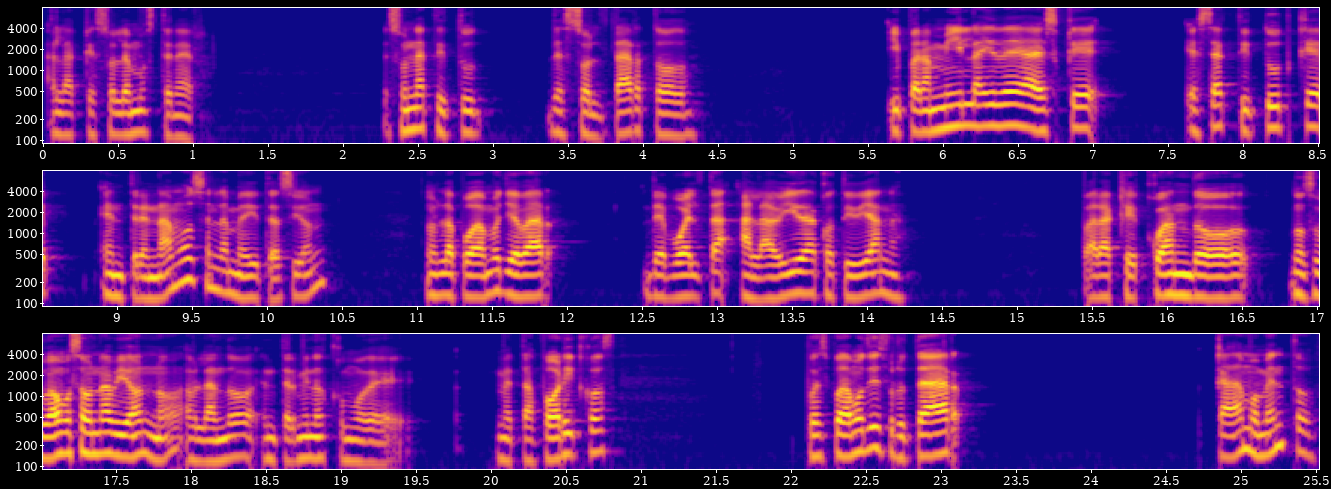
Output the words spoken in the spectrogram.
a la que solemos tener. Es una actitud de soltar todo. Y para mí la idea es que esa actitud que entrenamos en la meditación nos la podamos llevar de vuelta a la vida cotidiana. Para que cuando nos subamos a un avión, ¿no? Hablando en términos como de metafóricos, pues podamos disfrutar cada momento,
